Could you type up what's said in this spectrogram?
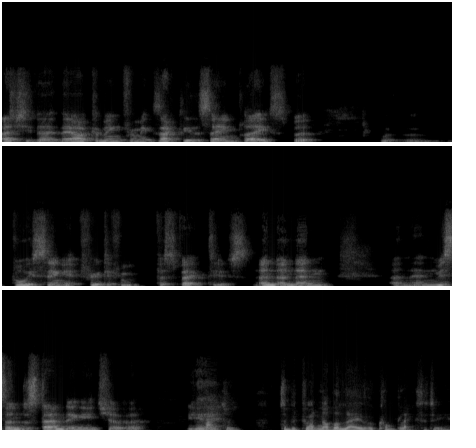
actually they are coming from exactly the same place, but voicing it through different perspectives, and and then and then misunderstanding each other. Yeah. To, to add another layer of complexity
